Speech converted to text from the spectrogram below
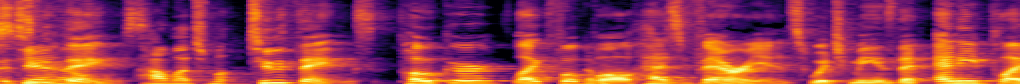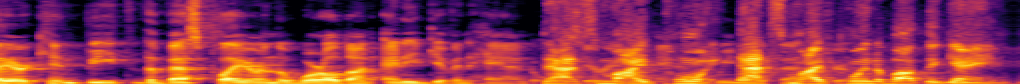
scandal. things. How much? Mo- two things. Poker, like football, has variance, which means that any player can beat the best player in the world on any given hand. That's my point. That's, that's, my true. point about the game.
